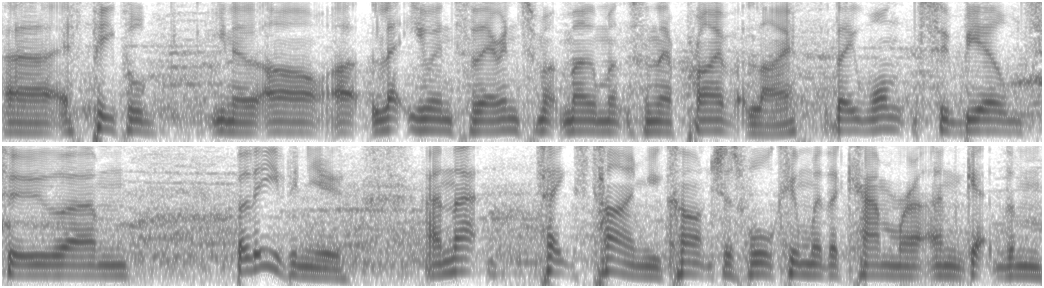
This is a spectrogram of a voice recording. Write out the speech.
uh, if people, you know, are, uh, let you into their intimate moments and their private life, they want to be able to um, believe in you, and that takes time. You can't just walk in with a camera and get them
